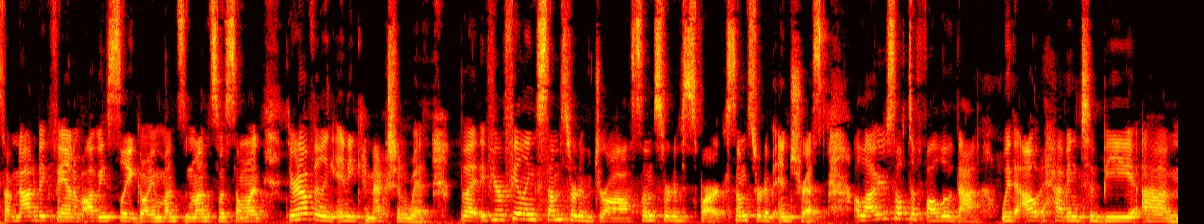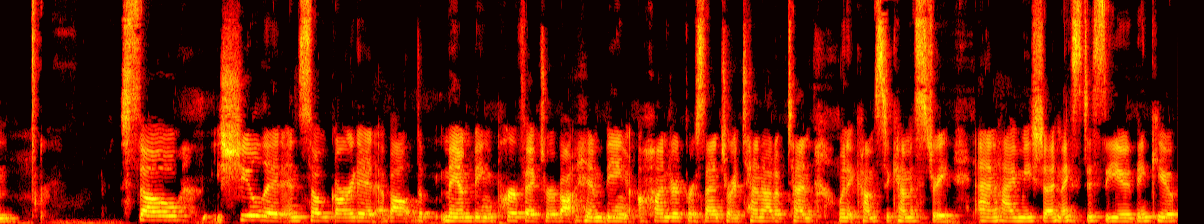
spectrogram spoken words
So I'm not a big fan of obviously going months and months with someone they're not feeling any connection with. But if you're feeling some sort of draw, some sort of spark, some sort of interest, allow yourself to follow that without having to be um, so shielded and so guarded about the man being perfect or about him being 100% or a 10 out of 10 when it comes to chemistry. And hi, Misha, nice to see you. Thank you.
